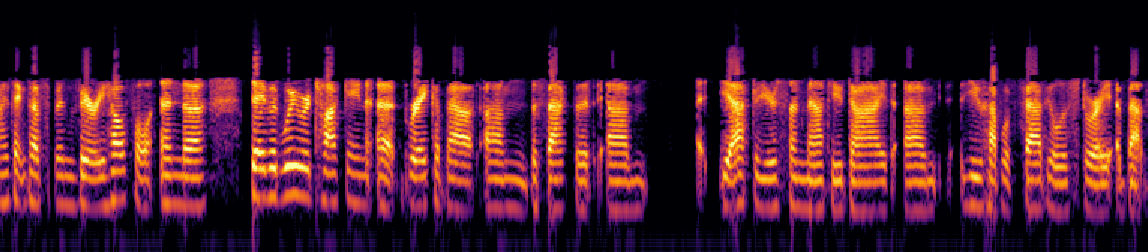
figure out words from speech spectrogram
I think that's been very helpful. And uh, David, we were talking at break about um, the fact that um, after your son Matthew died, um, you have a fabulous story about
